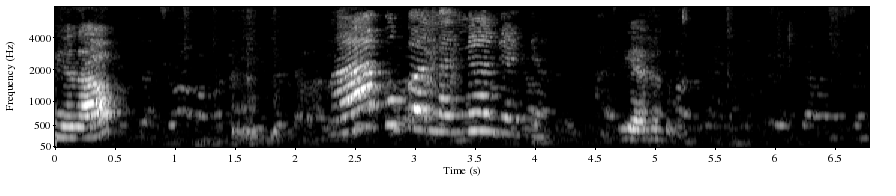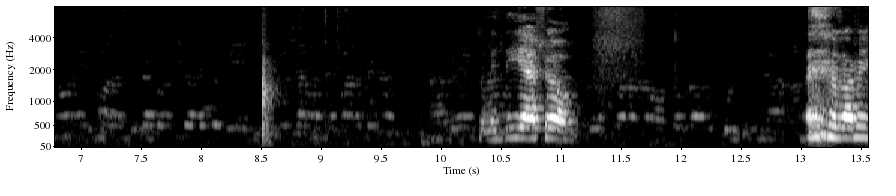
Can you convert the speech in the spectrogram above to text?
নিয়ে যাও দিয়ে তুমি দিয়ে আসো। রামি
